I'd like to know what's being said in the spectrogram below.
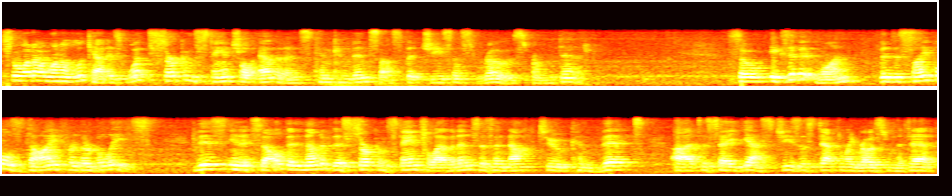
So, what I want to look at is what circumstantial evidence can convince us that Jesus rose from the dead. So, Exhibit 1 the disciples died for their beliefs. This in itself, and none of this circumstantial evidence is enough to convict, uh, to say, yes, Jesus definitely rose from the dead.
